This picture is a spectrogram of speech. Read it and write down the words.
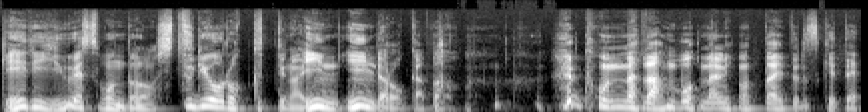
ゲイリー US ボンドの失業ロックっていうのはいいいいんだろうかと こんな乱暴な日本タイトルつけて、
